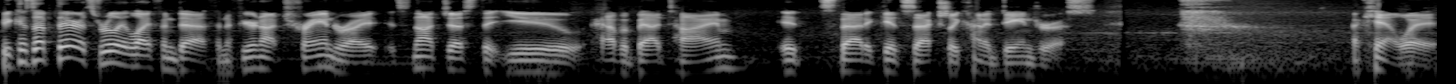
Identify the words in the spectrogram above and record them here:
Because up there, it's really life and death. And if you're not trained right, it's not just that you have a bad time, it's that it gets actually kind of dangerous. I can't wait.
